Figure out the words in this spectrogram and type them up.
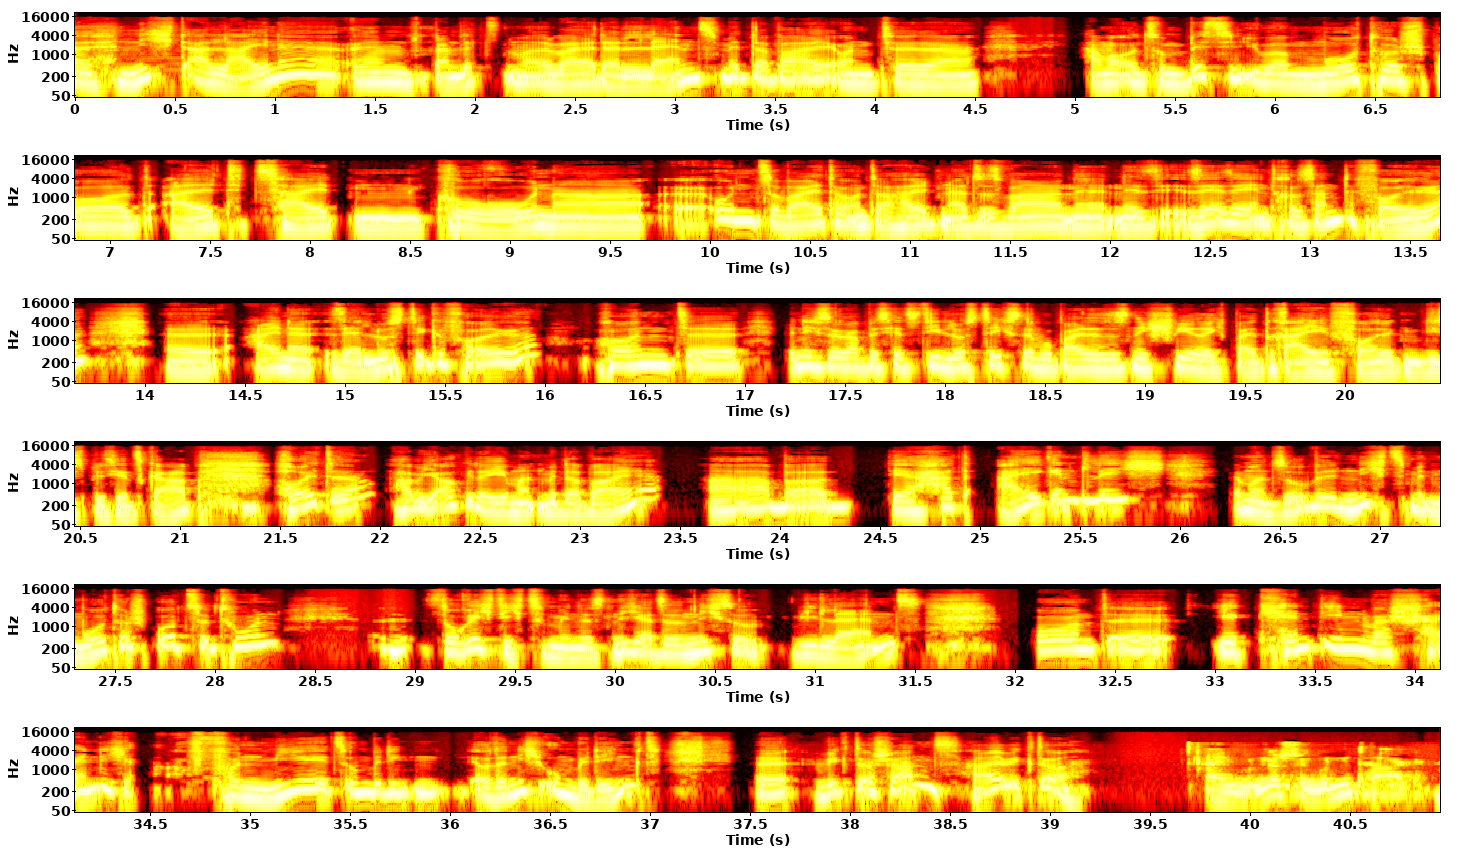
diesmal nicht alleine. Ähm, beim letzten Mal war ja der Lance mit dabei und äh, haben wir uns so ein bisschen über Motorsport, alte Zeiten, Corona äh, und so weiter unterhalten. Also es war eine, eine sehr, sehr interessante Folge. Äh, eine sehr lustige Folge und äh, bin ich sogar bis jetzt die lustigste, wobei das ist nicht schwierig bei drei Folgen, die es bis jetzt gab. Heute habe ich auch wieder jemanden mit dabei, aber der hat eigentlich, wenn man so will, nichts mit Motorsport zu tun. Äh, so richtig zumindest nicht. Also nicht so wie Lance. Und äh, ihr kennt ihn wahrscheinlich von mir jetzt unbedingt oder nicht unbedingt. Äh, Viktor Schanz. Hi Viktor. Einen wunderschönen guten Tag.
